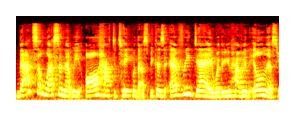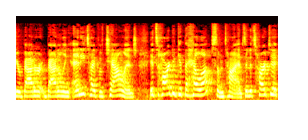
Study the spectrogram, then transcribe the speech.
that's a lesson that we all have to take with us because every day, whether you have an illness, you're batter- battling any type of challenge, it's hard to get the hell up sometimes. And it's hard to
